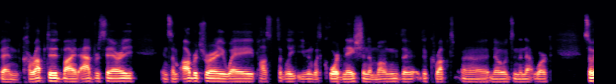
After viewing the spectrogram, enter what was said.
been corrupted by an adversary in some arbitrary way, possibly even with coordination among the, the corrupt uh, nodes in the network. So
